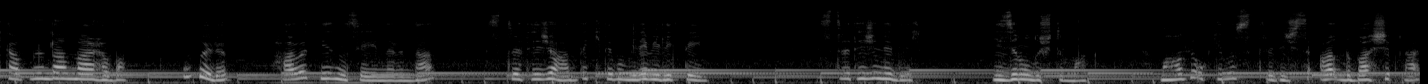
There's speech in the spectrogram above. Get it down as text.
kitaplığından merhaba. Bu bölüm Harvard Business yayınlarından Strateji adlı kitabım ile birlikteyim. Strateji nedir? Vizyon oluşturmak, Mavi Okyanus Stratejisi adlı başlıklar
